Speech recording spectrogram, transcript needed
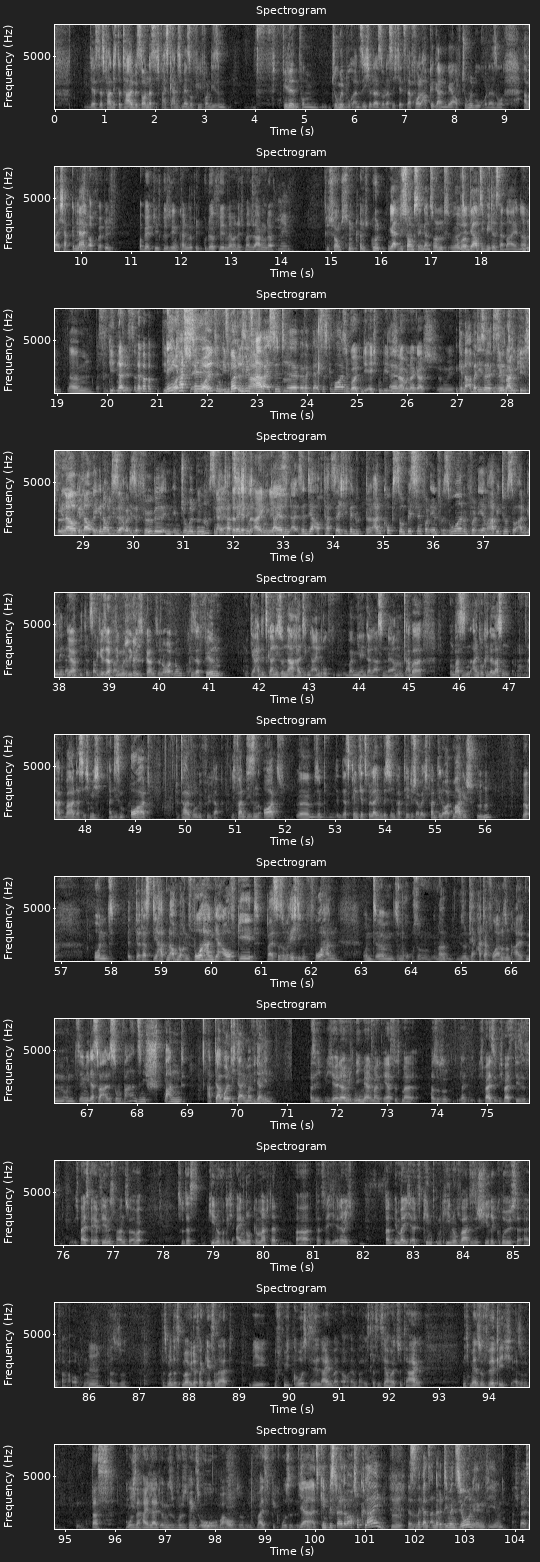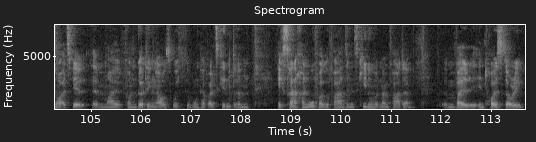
das, das fand ich total besonders. Ich weiß gar nicht mehr so viel von diesem Film, vom Dschungelbuch an sich oder so, dass ich jetzt da voll abgegangen wäre auf Dschungelbuch oder so. Aber ich habe gemerkt, ist auch wirklich, objektiv gesehen, kein wirklich guter Film, wenn man das mal sagen darf. Nee. Die Songs sind ganz gut. Ja, die Songs sind ganz Und- gut. sind ja auch die Beatles dabei, ne? Ähm, Was sind Die, die nein, Beatles nein, die nee, Quatsch. Sie äh, wollten die sie wollten die Beatles Beatles, haben. aber es sind, äh, wer ist das geworden? Sie wollten die echten Beatles Ähm, haben und dann gab es irgendwie. Genau, aber diese, diese Die Monkeys oder genau, so. genau, ja, genau, und diese, aber diese Vögel im, im Dschungelbuch sind ja, Geier. Das tatsächlich, die Geier sind, sind ja auch tatsächlich, wenn du die Ja. anguckst, so ein bisschen von ihren Frisuren und von ihrem Habitus so angelehnt an Ja, die Beatles. wie gesagt, die Musik ist ganz in Ordnung. dieser Film, der hat jetzt gar nicht so einen nachhaltigen Eindruck bei mir hinterlassen. Ja. Aber was einen Eindruck hinterlassen hat, war, dass ich mich an diesem Ort total wohl gefühlt habe. Ich fand diesen Ort, äh, so, das klingt jetzt vielleicht ein bisschen pathetisch, aber ich fand den Ort magisch. Ja. Und äh, das, die hatten auch noch einen Vorhang, der aufgeht, weißt du, so einen richtigen Vorhang und ähm, so, ein, so, ein, ne, so ein Theatervorhang, so einen alten. Und irgendwie, das war alles so wahnsinnig spannend. Ab da wollte ich da immer wieder hin. Also ich, ich erinnere mich nicht mehr an mein erstes Mal, also so, ich weiß, ich weiß dieses, ich weiß, welcher Film es war und so, aber so das Kino wirklich Eindruck gemacht hat, war tatsächlich, ich erinnere mich, wann immer ich als Kind im Kino war, diese schiere Größe einfach auch. Ne? Also so, dass man das immer wieder vergessen hat, wie, wie groß diese Leinwand auch einfach ist. Das ist ja heutzutage nicht mehr so wirklich, also das große Highlight irgendwie so, wo du denkst, oh wow, so, du weißt, wie groß es ist. Ja, ne? als Kind bist du halt aber auch so klein. Das ist eine ganz andere Dimension irgendwie. Und Ich weiß noch, als wir ähm, mal von Göttingen aus, wo ich gewohnt habe als Kind, ähm, extra nach Hannover gefahren sind ins Kino mit meinem Vater, ähm, weil in Toy Story,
